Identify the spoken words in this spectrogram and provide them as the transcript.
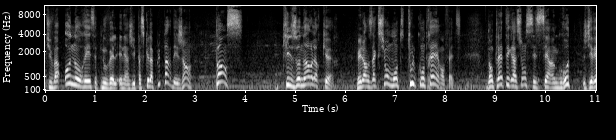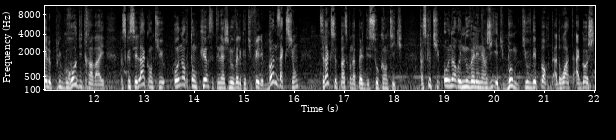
tu vas honorer cette nouvelle énergie. Parce que la plupart des gens pensent qu'ils honorent leur cœur mais leurs actions montrent tout le contraire en fait. Donc l'intégration, c'est un gros, je dirais, le plus gros du travail. Parce que c'est là, quand tu honores ton cœur, cette énergie nouvelle, que tu fais les bonnes actions, c'est là que se passe ce qu'on appelle des sauts quantiques. Parce que tu honores une nouvelle énergie et tu, boum, tu ouvres des portes à droite, à gauche.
